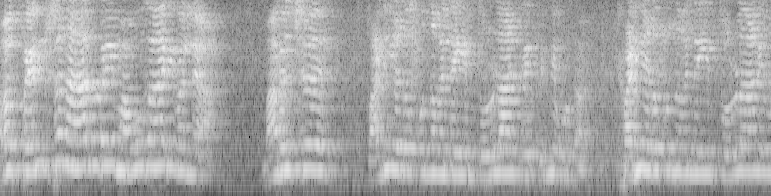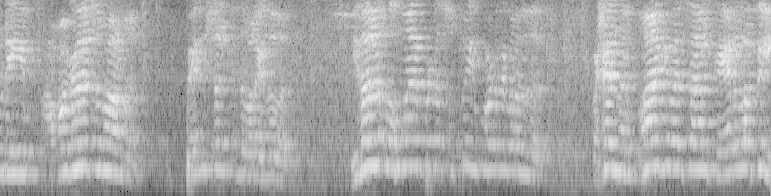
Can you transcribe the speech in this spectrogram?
അപ്പൊ പെൻഷൻ ആരുടെയും ഔദാര്യമല്ല. മറിച്ച് പണിയെടുക്കുന്നവന്റെയും തൊഴിലാളി പിന്നെ കൊടുക്കാം പണിയെടുക്കുന്നവന്റെയും തൊഴിലാളിയുടെയും അവകാശമാണ് പെൻഷൻ എന്ന് പറയുന്നത്. ഇതാണ് ബഹുമാനപ്പെട്ട സുപ്രീം കോടതി പറഞ്ഞത്. പക്ഷേ നിർഭാഗ്യവശാൽ കേരളത്തിൽ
